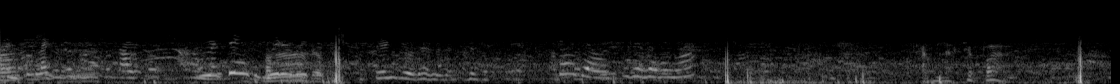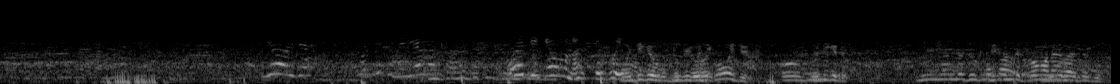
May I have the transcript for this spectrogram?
আগে বাবা আগুন লাগছে পা। ওইদিকে মনে হচ্ছে ওইদিকে ওইদিকে ওইদিকে ওই ওইদিকে ঢুক নির্মাণে ঢুকলে তো প্রমাণের বাড়িতে ঢুকবো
